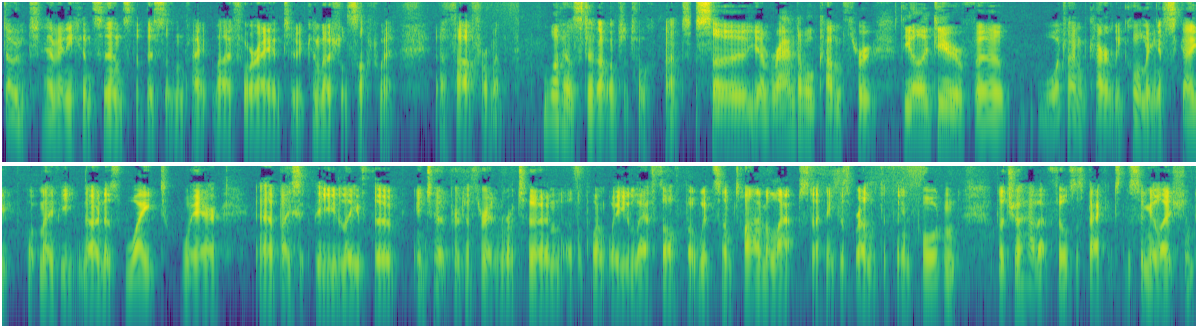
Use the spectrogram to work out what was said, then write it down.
don't have any concerns that this is in fact my foray into commercial software. Uh, far from it. What else did I want to talk about? So yeah, random will come through. The idea of uh, what I'm currently calling escape, what may be known as wait, where Uh, basically, you leave the interpreter thread and return at the point where you left off, but with some time elapsed, I think is relatively important. Not sure how that filters back into the simulation.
